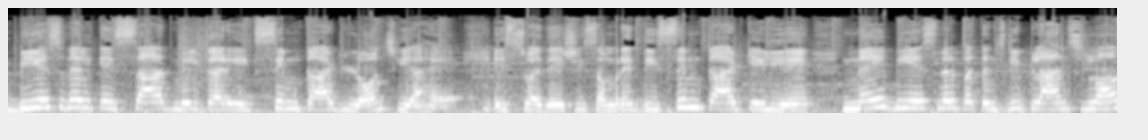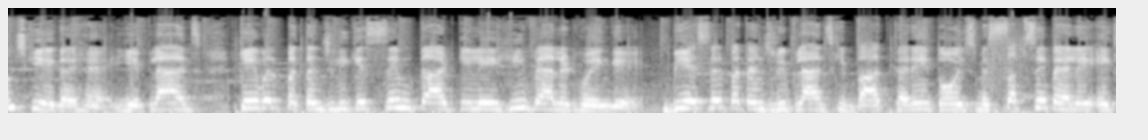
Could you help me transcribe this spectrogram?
बीएसएनएल के साथ मिलकर एक सिम कार्ड लॉन्च किया है। इस स्वदेशी समृद्धि सिम कार्ड के लिए नए बीएसएनएल पतंजलि प्लान लॉन्च किए गए हैं। ये प्लान केवल पतंजलि के सिम कार्ड के लिए ही वैलिड होंगे बीएसएनएल पतंजलि प्लान की बात करें तो इसमें सबसे पहले एक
